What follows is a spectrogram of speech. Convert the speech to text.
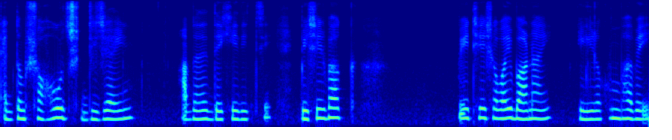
একদম সহজ ডিজাইন আপনাদের দেখিয়ে দিচ্ছি। বেশিরভাগ পিঠে সবাই বানায় এই রকমভাবেই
